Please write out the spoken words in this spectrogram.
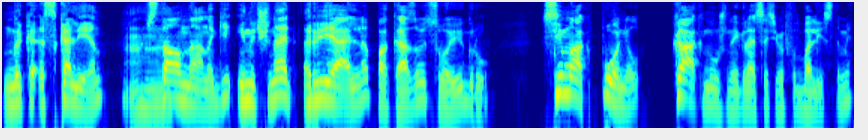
на, с колен, угу. встал на ноги и начинает реально показывать свою игру. Симак понял, как нужно играть с этими футболистами,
